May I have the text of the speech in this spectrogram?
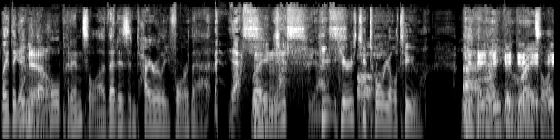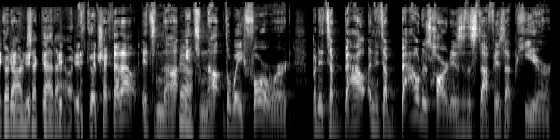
Canny. Like they give you that whole peninsula that is entirely for that. Yes, Like, yes, Here- yes. Here's Oh, tutorial two. Uh, the you're Leaving right. Peninsula. Go down and check that out. Go check that out. It's not. Yeah. It's not the way forward, but it's about and it's about as hard as the stuff is up here.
